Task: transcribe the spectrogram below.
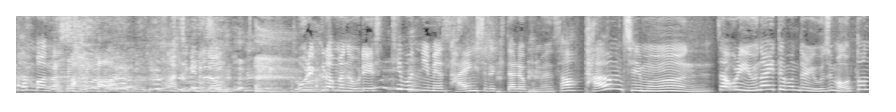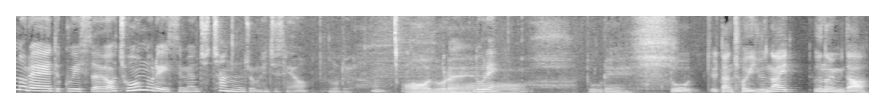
한번 아시겠죠? 우리 그러면 우리 스티브님의 사행시를 기다려 보면서 다음 질문. 자 우리 유나이트 분들 요즘 어떤 노래 듣고 있어요? 좋은 노래 있으면 추천 좀 해주세요. 노래. 어 노래. 노래. 어, 노래 또 일단 저희 유나이 은호입니다.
